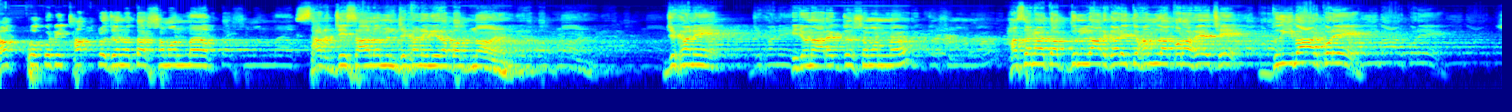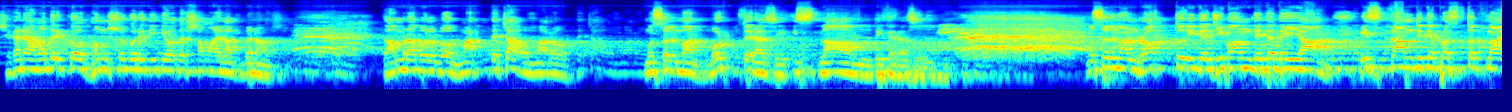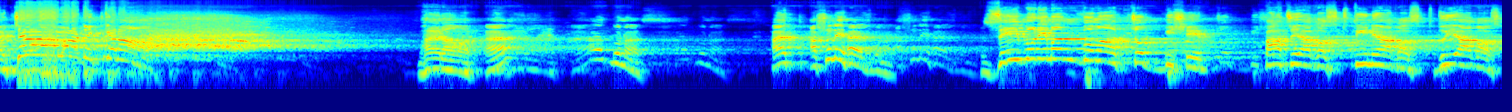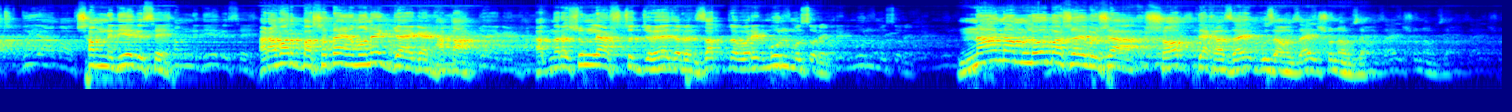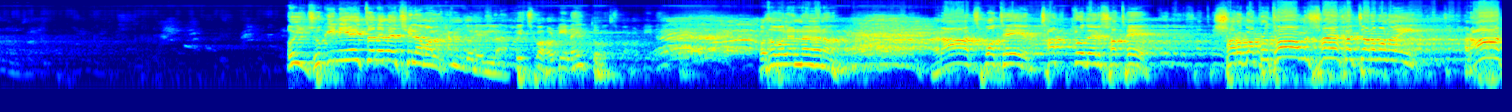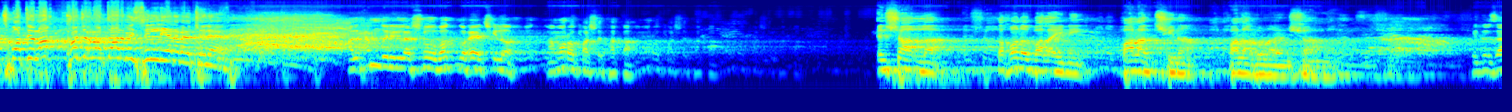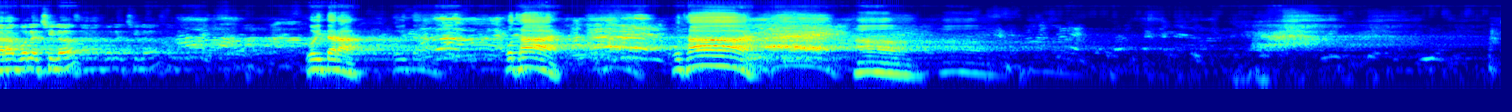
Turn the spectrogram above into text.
লক্ষ কোটি ছাত্র জনতার সমন্বয়ক সার্জিস আলমিন যেখানে নিরাপদ নয়, যেখানে কি যেন আরেকজন সমন্বয়ক? হাসানাত আব্দুল্লাহর গাড়িতে হামলা করা হয়েছে দুইবার করে। সেখানে আমাদেরকেও ধ্বংস করে দিতে ওদের সময় লাগবে না। তো আমরা বলব, মারতে চাও, মারো। মুসলমান মরতে রাজি, ইসলাম দিতে রাজি। মুসলমান রক্ত দিতে, জীবন দিতে তৈয়ার। ইসলাম দিতে প্রস্তুত নয়। চেলা ঠিক আমার হ্যাঁ? আসলেই হায়াত বোনাস। যেই পরিমাণ বোমা চব্বিশের পাঁচই আগস্ট, তিনে আগস্ট, দুই আগস্ট সামনে দিয়ে গেছে। আর আমার বাসাটা এমন এক জায়গায়, ঢাকা। আপনারা শুনলে আশ্চর্য হয়ে যাবেন, যাত্রাবাড়ির মূল মুসরে। না নামলেও বাসায় বসা সব দেখা যায়, বুঝাও যায়, শোনাও যায়। ওই ঝুঁকি নিয়েই তো নেমেছিলাম, আলহামদুলিল্লাহ। পিছপা হটি নাই তো? কথা বলেন না কেন? রাজপথে ছাত্রদের সাথে সর্বপ্রথম শেখ রাজপথে লক্ষ জনতার মিছিল নিয়ে নেমেছিলেন। আলহামদুলিল্লাহ, সৌভাগ্য হয়েছিল, আমারও পাশে থাকা। ইনশাআল্লাহ। তখনও পালাইনি। পালাচ্ছি না। পালাবো না ইনশাআল্লাহ। কিন্তু যারা বলেছিল ওই তারা? কোথায়? কোথায়? হ্যাঁ।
